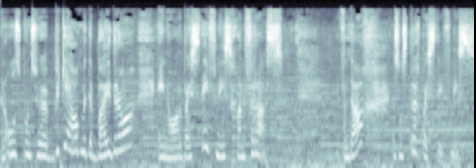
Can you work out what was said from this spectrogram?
en ons kon so 'n bietjie help met 'n bydrae en haar by Stefnies gaan verras. Vandag is ons terug by Stefnies,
